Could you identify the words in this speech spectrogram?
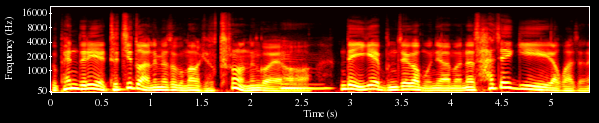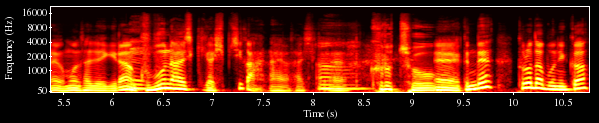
그 팬들이 듣지도 않으면서 음악을 계속 틀어놓는 거예요. 음. 근데 이게 문제가 뭐냐면은 사재기라고 하잖아요. 음원 사재기랑 네. 구분하기가 쉽지가 않아요, 사실은. 어. 그렇죠 예, 근데 그러다 보니까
